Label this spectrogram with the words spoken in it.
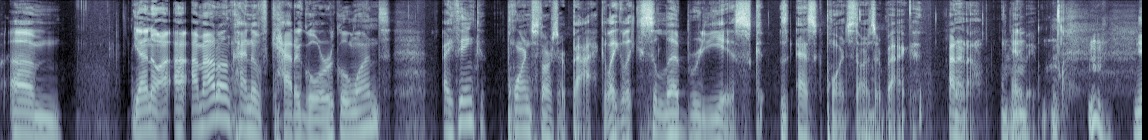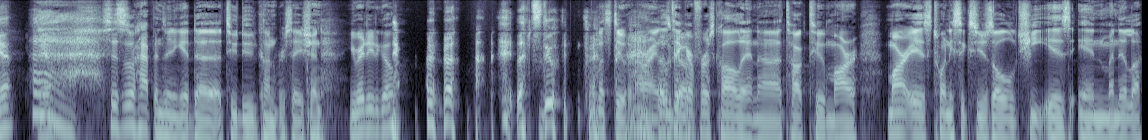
um, yeah, no, I, I'm out on kind of categorical ones. I think porn stars are back, like like celebrity esque porn stars are back. I don't know. Mm-hmm. Anyway, yeah, yeah. this is what happens when you get a two dude conversation. You ready to go? Let's do it. Let's do it. All right, let's, let's take our first call and uh, talk to Mar. Mar is 26 years old. She is in Manila.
